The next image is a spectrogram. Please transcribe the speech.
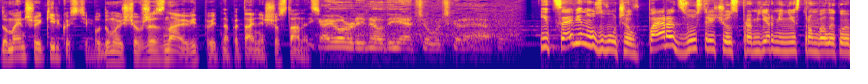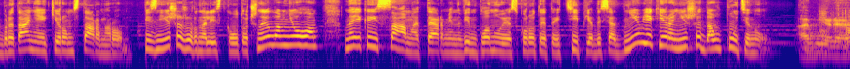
до меншої кількості, бо думаю, що вже знаю відповідь на питання, що станеться. І це він озвучив перед зустрічю з прем'єр-міністром Великої Британії Кіром Стармером. Пізніше журналістка уточнила в нього, на який саме термін він планує скоротити ті 50 днів, які раніше дав Путіну. I'm going to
